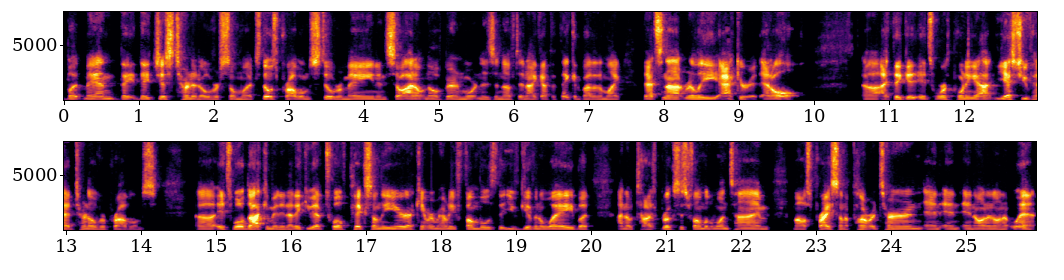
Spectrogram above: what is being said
but man, they they just turn it over so much; those problems still remain, and so I don't know if Behren Morton is enough. To, and I got to thinking about it. I'm like, that's not really accurate at all. Uh, I think it, it's worth pointing out. Yes, you've had turnover problems. Uh, it's well documented. I think you have 12 picks on the year. I can't remember how many fumbles that you've given away, but I know Tahj Brooks has fumbled one time, Myles Price on a punt return, and and and on and on it went.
